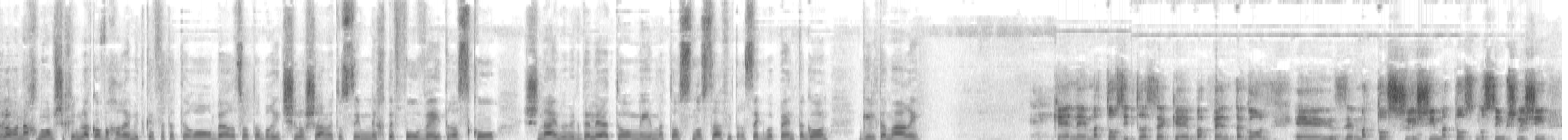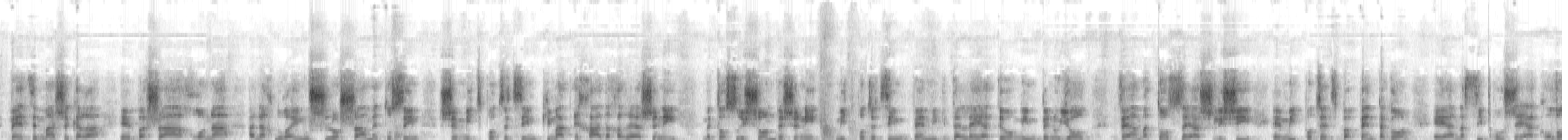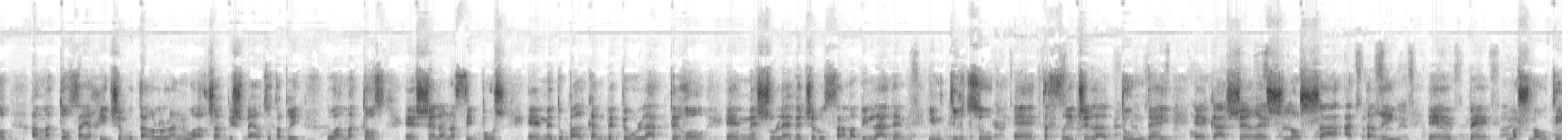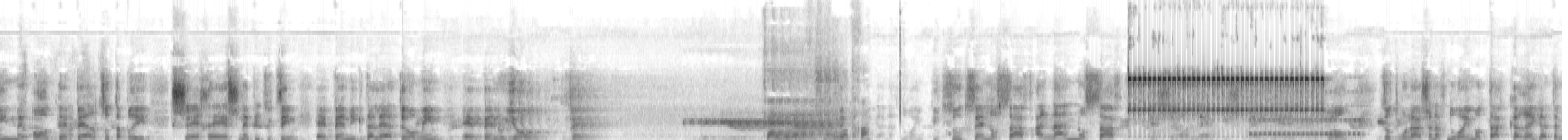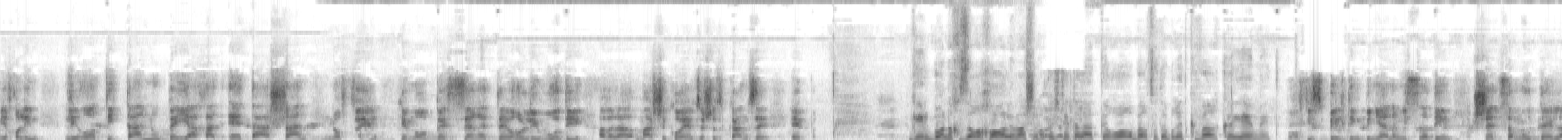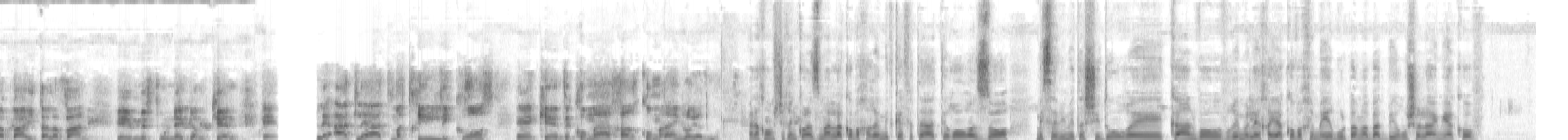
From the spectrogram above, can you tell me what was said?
שלום, אנחנו ממשיכים לעקוב אחרי מתקפת הטרור בארצות הברית. שלושה מטוסים נחטפו והתרסקו, שניים במגדלי התאומים, מטוס נוסף התרסק בפנטגון. גיל תמרי. כן, מטוס התרסק בפנטגון, זה מטוס שלישי, מטוס נוסעים שלישי. בעצם מה שקרה בשעה האחרונה, אנחנו ראינו שלושה מטוסים שמתפוצצים כמעט אחד אחרי השני. מטוס ראשון ושני מתפוצצים במגדלי התאומים בניו יורק, והמטוס השלישי מתפוצץ בפנטגון. הנשיא בוש הקרובות, המטוס היחיד שמותר לו לנוע עכשיו בשמי ארצות הברית הוא המטוס של הנשיא בוש. מדובר כאן בפעולת טרור משולבת של אוסמה בן לאדן. אם תרצו, תסריט של הדום דיי, כאשר שלושה אתרים משמעותיים מאוד בארצות הברית, שני פיצוצים במגדלי התאומים בניו יורק ו... כן, גיל, אנחנו שומעים אותך. אנחנו רואים פיצוץ נוסף, ענן נוסף שעולה בשמי ניו יורק. זו תמונה שאנחנו רואים אותה כרגע, אתם יכולים לראות איתנו ביחד את העשן נופל כמו בסרט הוליוודי, אבל מה שכואב זה שכאן זה... גיל, בוא נחזור אחורה למה שהתשתית על הטרור בארצות הברית כבר קיימת. office building, בניין המשרדים שצמוד לבית הלבן, מפונה גם כן. לאט לאט מתחיל לקרוס וקומה אחר קומה עדיין לא ידוע. אנחנו ממשיכים כל הזמן לעקוב אחרי מתקפת הטרור הזו, מסיימים את השידור כאן ועוברים אליך יעקב אחימאיר באולפן מבט בירושלים. יעקב.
